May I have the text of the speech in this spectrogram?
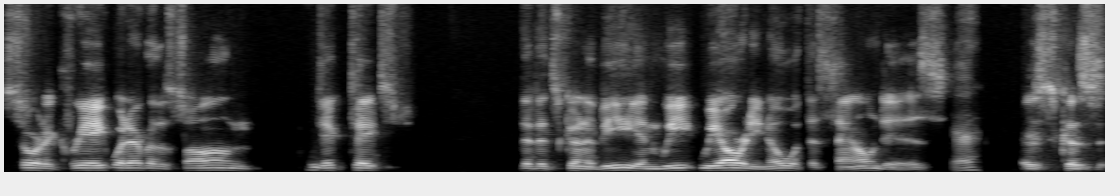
sort of create whatever the song dictates that it's going to be, and we we already know what the sound is. Sure. Is because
